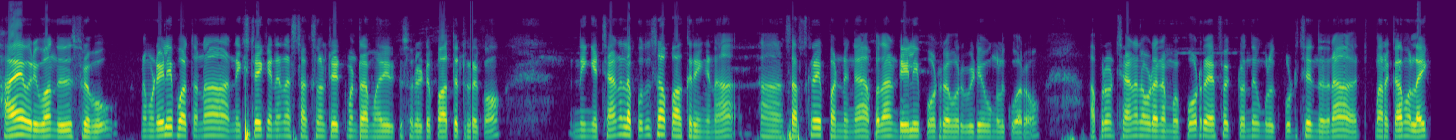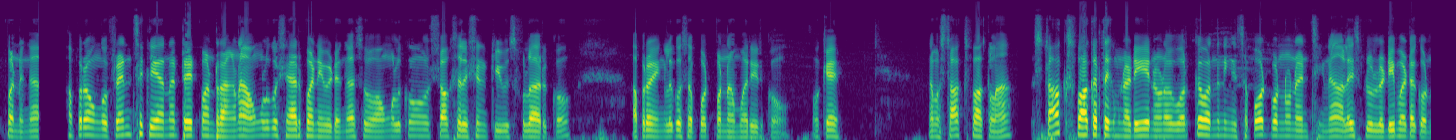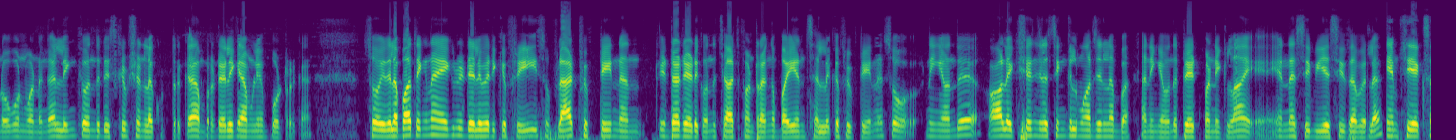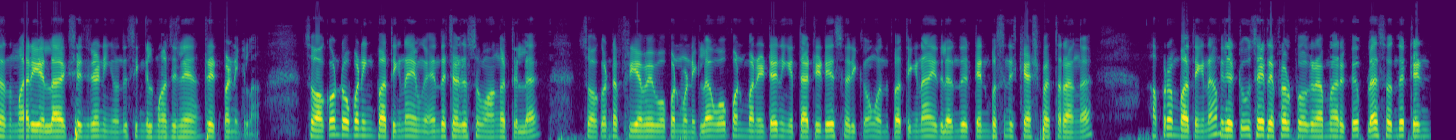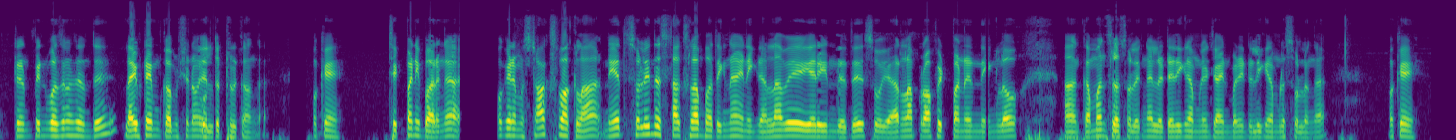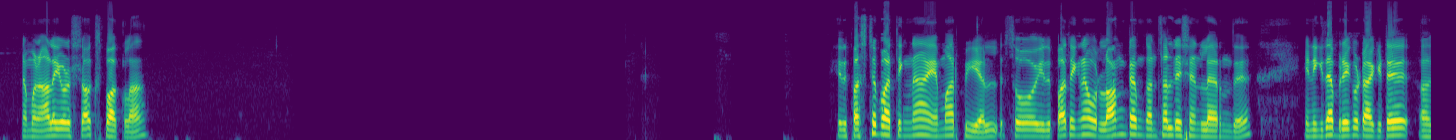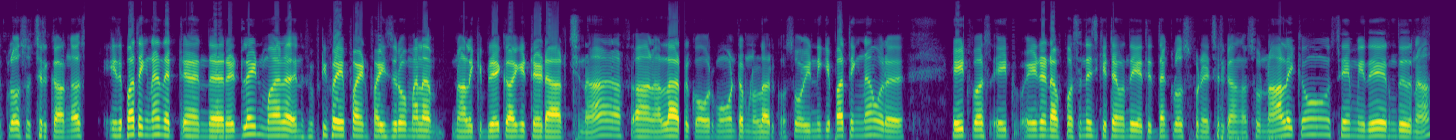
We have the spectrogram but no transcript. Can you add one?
Hi everyone this Prabhu நம்ம daily பார்த்தோன்னா next டேக்கு என்னென்ன ஸ்டாக்ஸ்லாம் ட்ரேட் பண்ணுற மாதிரி இருக்குது சொல்லிட்டு பார்த்துட்டு இருக்கோம். நீங்கள் சேனலை புதுசாக பார்க்குறீங்கன்னா சப்ஸ்கிரைப் பண்ணுங்கள் அப்போ தான் டெய்லி போடுற ஒரு வீடியோ உங்களுக்கு வரும். அப்புறம் சேனலோட நம்ம போடுற எஃபெக்ட் வந்து உங்களுக்கு பிடிச்சிருந்ததுன்னா மறக்காமல் லைக் பண்ணுங்கள் அப்புறம் உங்கள் ஃப்ரெண்ட்ஸுக்கு யாரா ட்ரேட் பண்ணுறாங்கன்னா அவங்களுக்கும் ஷேர் பண்ணி விடுங்க. ஸோ அவங்களுக்கும் ஸ்டாக் செலெக்ஷனுக்கு யூஸ்ஃபுல்லாக இருக்கும். அப்புறம் எங்களுக்கும் சப்போர்ட் பண்ண மாதிரி இருக்கும். ஓகே நம்ம ஸ்டாக்ஸ் பார்க்கலாம். ஸ்டாக்ஸ் பார்க்கறதுக்கு முன்னாடி என்னோட ஒர்க்கை வந்து நீங்கள் சப்போர்ட் பண்ணணும்னு நினச்சிங்கன்னா அலைஸ் ப்ளூவில் டிமேட் அக்கௌண்ட் ஓப்பன் பண்ணுங்கள் லிங்க் வந்து டிஸ்கிரிப்ஷனில் கொடுத்துருக்கேன். அப்புறம் டெலிகிராம்லேயும் போட்டிருக்கேன். ஸோ இதில் பார்த்தீங்கன்னா எக்விட்டி டெலிவரிக்கு free so flat fifteen and இன்டர்டேட்டுக்கு வந்து சார்ஜ் பண்ணுறாங்க பை அண்ட் செல்லுக்கு ஃபிஃப்டீன் ஸோ நீங்கள் வந்து ஆல் எக்ஸ்சேஞ்சில் சிங்கிள் மார்ஜினில் நீங்கள் வந்து ட்ரேட் பண்ணிக்கலாம். என்எஸ்சி பிஎஸ்சி தவிர எம்சிஎக்ஸ் அந்த மாதிரி எல்லா எக்ஸ்சேஞ்சிலும் நீங்கள் வந்து சிங்கிள் மார்ஜினில் ட்ரேட் பண்ணிக்கலாம். ஸோ அக்கௌண்ட் ஓப்பனிங் பார்த்தீங்கன்னா இவங்க எந்த சார்ஜஸும் வாங்கறதில்ல. ஸோ அக்கௌண்ட்டை ஃப்ரீயாகவே ஓப்பன் பண்ணிக்கலாம். ஓப்பன் பண்ணிவிட்டு நீங்கள் தேர்ட்டி டேஸ் வரைக்கும் வந்து பார்த்தீங்கன்னா இதில் வந்து டென் பர்சன்டேஜ் கேஷ் பேக் தராங்க. அப்புறம் பார்த்தீங்கன்னா இது டூ சைட் ரெஃபரல் ப்ரோக்ராமாக இருக்குது ப்ளஸ் வந்து டென் டென் டென் பர்சன்டேஜ் வந்து லைஃப் டைம் கமிஷனும் எழுதிட்டு இருக்காங்க. ஓகே செக் பண்ணி பாருங்கள் ஓகே நம்ம ஸ்டாக்ஸ் பார்க்கலாம். நேற்று சொல்லியிருந்த ஸ்டாக்ஸ்லாம் பார்த்தீங்கன்னா இன்றைக்கி நல்லாவே ஏறி இருந்தது. ஸோ யாரெல்லாம் ப்ராஃபிட் பண்ணியிருந்தீங்களோ கமெண்ட்ஸில் சொல்லுங்கள் இல்லை டெலிகிராம்லேயும் ஜாயின் பண்ணி டெலிகிராமில் சொல்லுங்கள் ஓகே நம்ம நாளையோட ஸ்டாக்ஸ் பார்க்கலாம். இது ஃபஸ்ட்டு பார்த்தீங்கன்னா எம்ஆர்பிஎல் ஸோ இது பார்த்தீங்கன்னா ஒரு லாங் டேர்ம் கன்சல்டேஷனில் இருந்து இன்றைக்கி தான் பிரேக் அவுட் ஆகிட்டு க்ளோஸ் வச்சுருக்காங்க. இது பார்த்தீங்கன்னா இந்த இந்த ரெட் லைன் மேலே இந்த fifty five point five zero மேலே நாளைக்கு பிரேக் ஆகி ட்ரேட் ஆச்சுன்னா நல்லா இருக்கும். ஒரு மொமெண்டம் நல்லா இருக்கும். ஸோ இன்றைக்கி பார்த்தீங்கன்னா ஒரு eight per eight eight and half percentage கிட்டே வந்து ஏற்றி தான் க்ளோஸ் பண்ணி வச்சுருக்காங்க. ஸோ நாளைக்கும் சேம் இதே இருந்ததுன்னா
